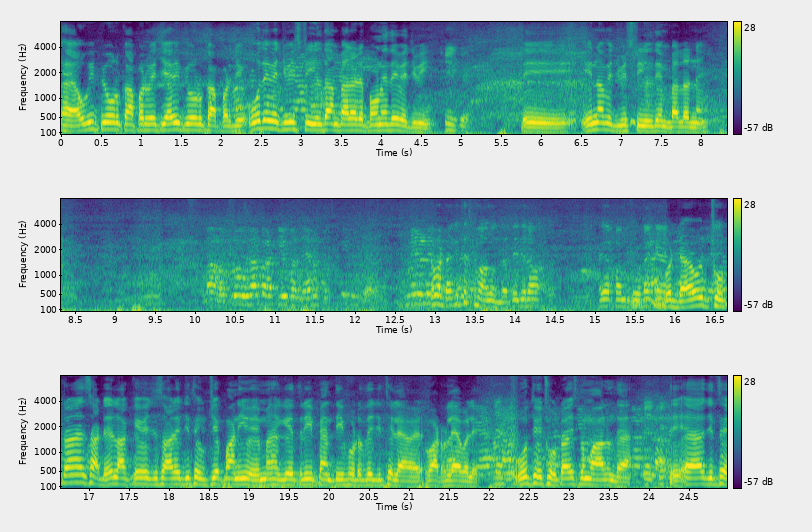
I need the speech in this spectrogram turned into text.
ਹੈ ਉਹ ਵੀ ਪਿਓਰ ਕਾਪਰ ਵਿੱਚ ਆ ਵੀ ਪਿਓਰ ਕਾਪਰ ਜੇ। ਉਹਦੇ ਵਿੱਚ ਵੀ ਸਟੀਲ ਦਾ ਅੰਬੈਲਰ ਪਾਉਣੇ ਦੇ ਵਿੱਚ ਵੀ। ਠੀਕ ਹੈ। ਤੇ ਇਹਨਾਂ ਵਿੱਚ ਵੀ ਸਟੀਲ ਦੇ ਅੰਬੈਲਰ ਨੇ। ਨਾ ਉਹ ਉਹਨਾਂ ਬਾਕੀ ਬੰਦਿਆਂ ਨੂੰ ਪੁੱਛ ਕੇ ਨਹੀਂ ਜਾ ਮੇਰੇ ਵੱਡਾ ਕਿੱਥੇ ਸਮਾਲ ਹੁੰਦਾ ਤੇ ਜਿਹੜਾ ਵੱਡਾ ਉਹ ਛੋਟਾ ਹੈ ਸਾਡੇ ਇਲਾਕੇ ਵਿੱਚ ਸਾਰੇ ਜਿੱਥੇ ਉੱਚੇ ਪਾਣੀ ਹੋਏ ਮੈਂ ਹੈਗੇ 30 35 ਫੁੱਟ ਦੇ ਜਿੱਥੇ ਵਾਟਰ ਲੈਵਲ ਹੈ। ਉੱਥੇ ਛੋਟਾ ਇਸਤੇਮਾਲ ਹੁੰਦਾ ਹੈ। ਤੇ ਇਹ ਜਿੱਥੇ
